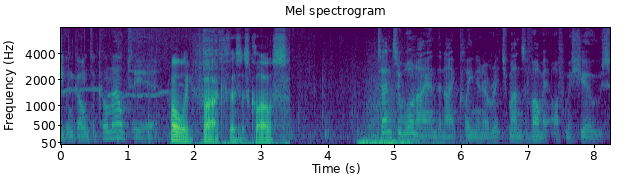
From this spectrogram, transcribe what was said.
Even going to come out here? Holy fuck, this is close. Ten to one I end the night cleaning a rich man's vomit off my shoes.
